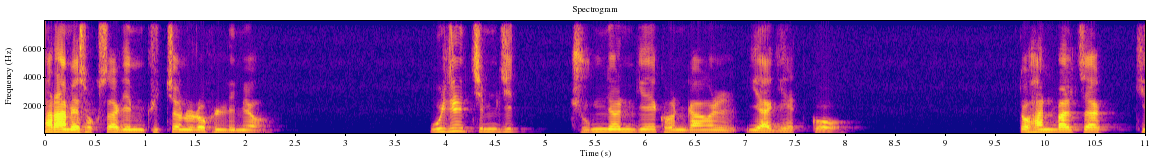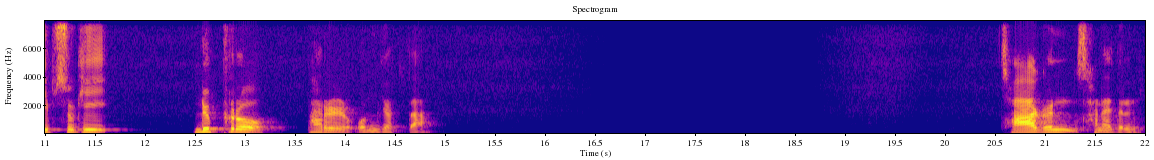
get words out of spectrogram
바람에 속삭임 귓전으로 흘리며 우리는 짐짓 중년기의 건강을 이야기했고 또 한 발짝 깊숙이 늪으로 발을 옮겼다. 작은 사내들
